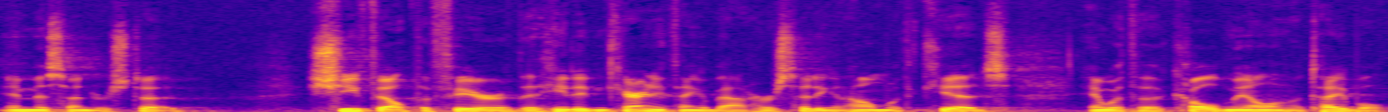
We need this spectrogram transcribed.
and misunderstood. She felt the fear that he didn't care anything about her sitting at home with the kids and with a cold meal on the table,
